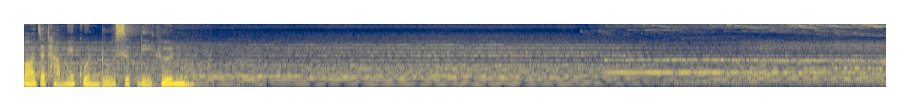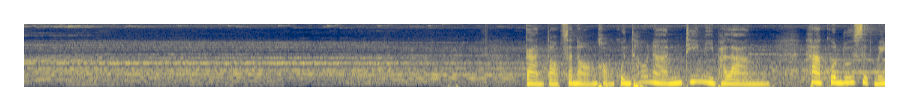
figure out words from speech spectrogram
ก็จะทำให้คุณรู้สึกดีขึ้น การตอบสนองของคุณเท่านั้นที่มีพลัง หากคุณรู้สึกไม่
